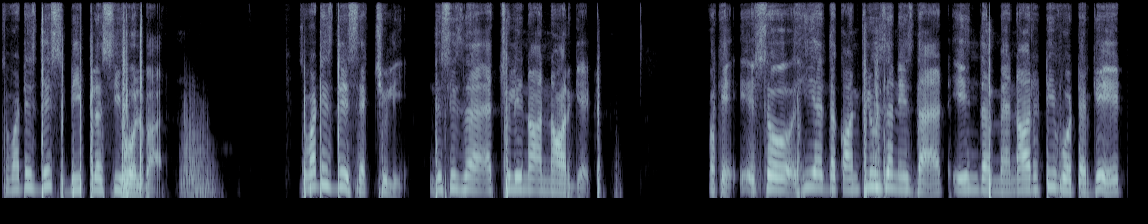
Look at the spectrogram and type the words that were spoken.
So what is this? B plus c whole bar. So what is this actually? This is uh, actually not nor gate. Okay so here the conclusion is that in the minority voter gate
